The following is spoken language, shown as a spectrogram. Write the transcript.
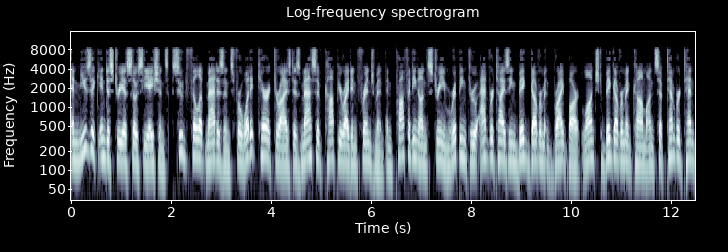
and music industry associations, sued Philip Matesanz for what it characterized as massive copyright infringement and profiting on stream ripping through advertising Big Government Breitbart launched BigGovernmentCom on September 10,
